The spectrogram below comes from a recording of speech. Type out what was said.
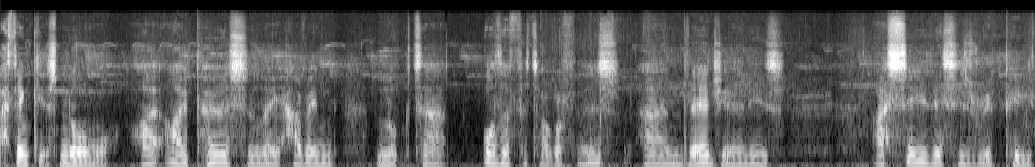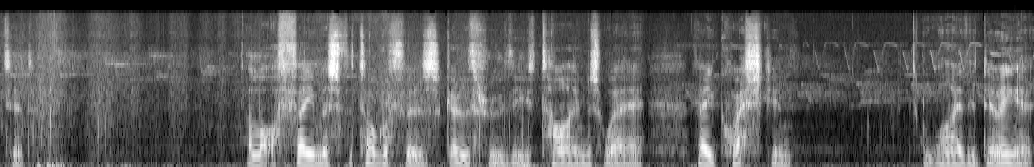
I think it's normal. I, I personally, having looked at other photographers and their journeys, I see this is repeated. A lot of famous photographers go through these times where they question why they're doing it.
